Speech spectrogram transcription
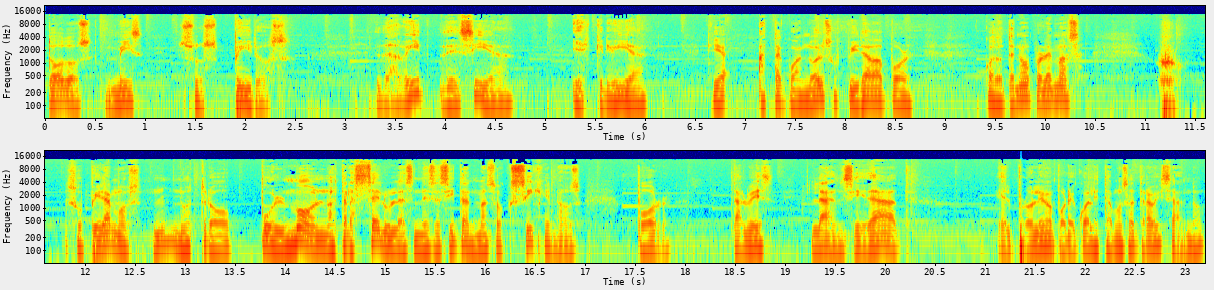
todos mis suspiros. David decía y escribía que hasta cuando él suspiraba por, cuando tenemos problemas, suspiramos, nuestro pulmón, nuestras células necesitan más oxígenos por tal vez la ansiedad, el problema por el cual estamos atravesando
